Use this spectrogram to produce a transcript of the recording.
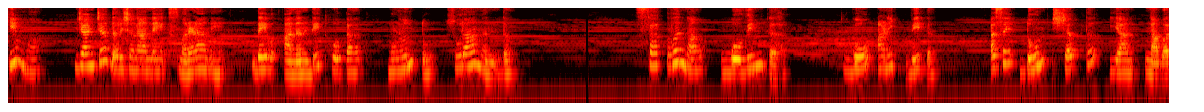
किंवा ज्यांच्या दर्शनाने स्मरणाने देव आनंदित होतात म्हणून तो सुरानंद. सातवं नाव गोविंद. गो आणि वेद असे दोन शब्द या नावात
